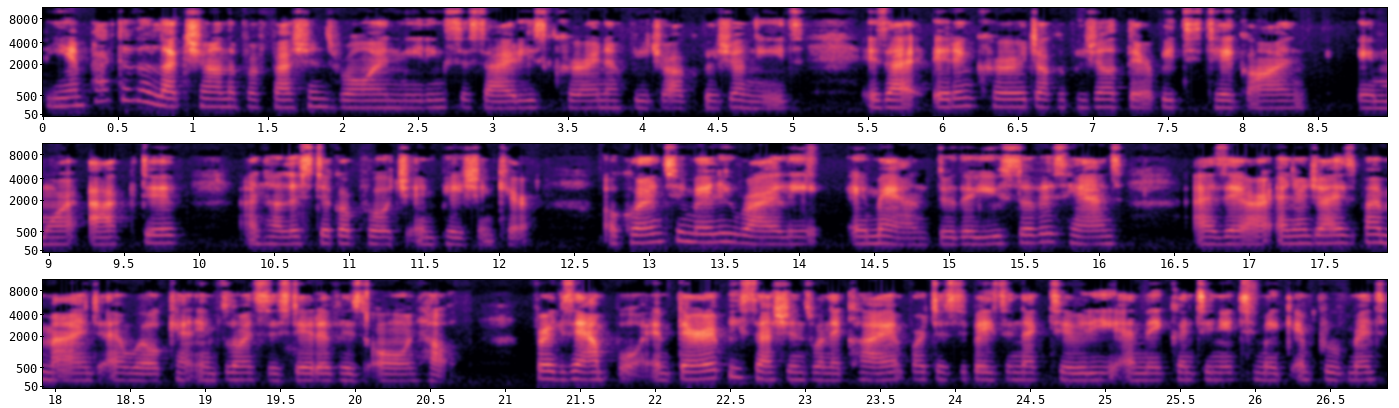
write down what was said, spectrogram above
The impact of the lecture on the profession's role in meeting society's current and future occupational needs is that it encouraged occupational therapy to take on a more active and holistic approach in patient care. According to Mary Reilly, a man, through the use of his hands as they are energized by mind and will, can influence the state of his own health. For example, in therapy sessions, when a client participates in activity and they continue to make improvements,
